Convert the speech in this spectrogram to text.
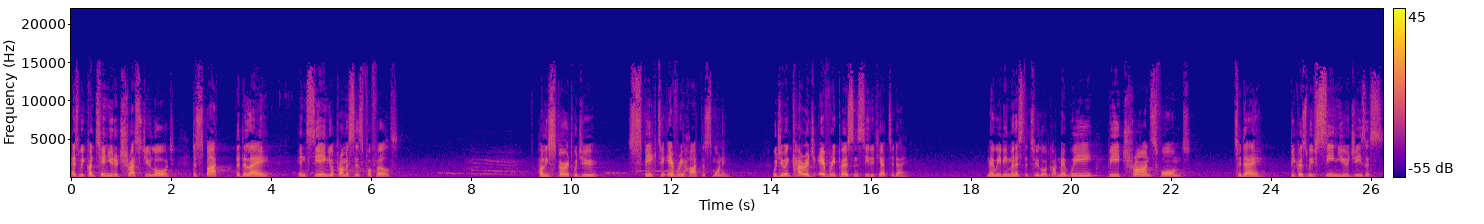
as we continue to trust you, Lord, despite the delay in seeing your promises fulfilled. Holy Spirit, would you speak to every heart this morning. Would you encourage every person seated here today? May we be ministered to, Lord God. May we be transformed today because we've seen you, Jesus.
